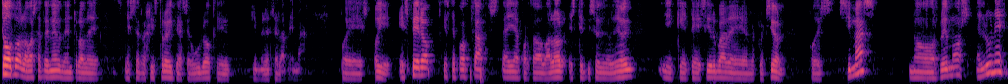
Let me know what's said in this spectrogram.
todo lo vas a tener dentro de, ese registro y te aseguro que merece la pena. Pues oye, espero que este podcast te haya aportado valor, este episodio de hoy, y que te sirva de reflexión. Pues sin más, nos vemos el lunes.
